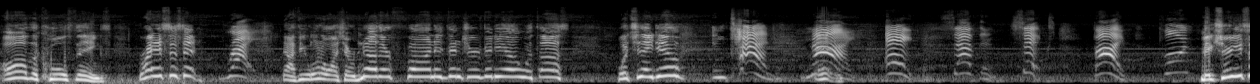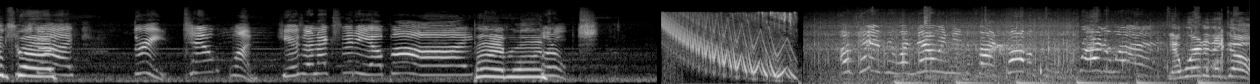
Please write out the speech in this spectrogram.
all the cool things. Right, assistant? Right. Now, if you want to watch another fun adventure video with us, what should they do? In 10, 9, 8, Make sure you subscribe. 5, 3, 2, 1. Here's our next video. Bye. Bye, everyone. Okay, everyone, now we need to find Bobble right away. Yeah, where did they go?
